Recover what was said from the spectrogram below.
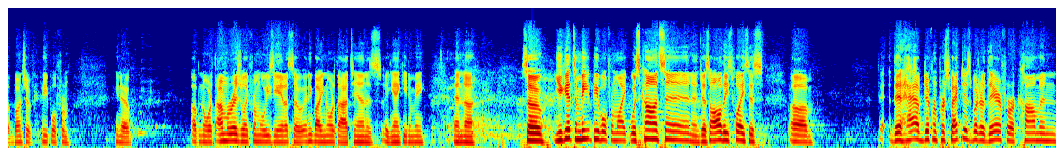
a bunch of people from, you know, up north. I'm originally from Louisiana, so anybody north I-10 is a Yankee to me. And uh, so you get to meet people from like Wisconsin and just all these places, um, that have different perspectives but are there for a common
